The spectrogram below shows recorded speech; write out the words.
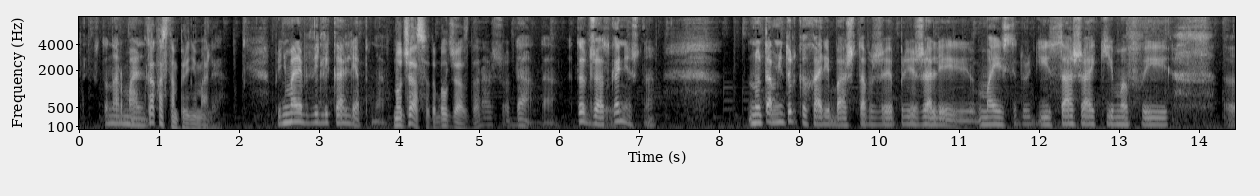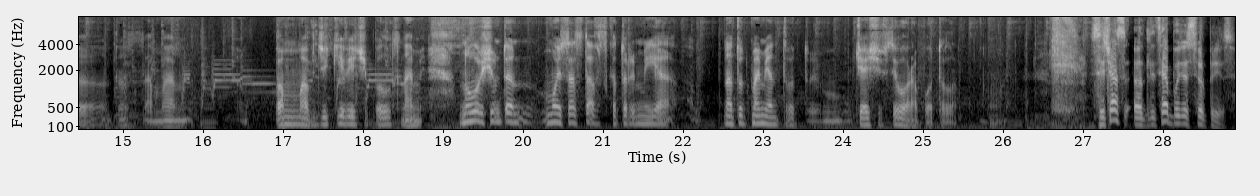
так что нормально. Как вас там принимали? Принимали великолепно. Ну, джаз, это был джаз, да? Хорошо, да, да. Это джаз, конечно. Но там не только Харибаш, там же приезжали мои все другие, Саша Акимов и э, самое, по-моему, Авдюкевич был с нами. Ну, в общем-то, мой состав, с которыми я на тот момент вот, чаще всего работала. Сейчас э, для тебя будет сюрприз.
